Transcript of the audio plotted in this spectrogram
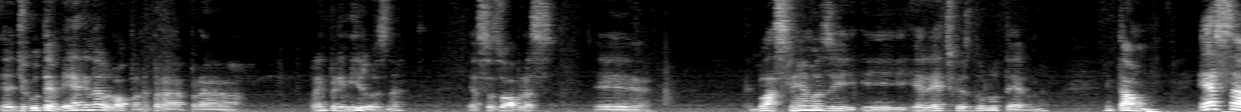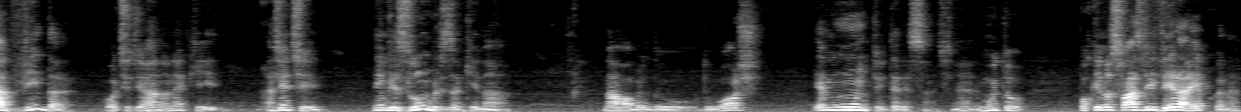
é, de Gutenberg na Europa né, para imprimi-las. Né? Essas obras é, blasfemas e, e heréticas do Lutero. Né? Então, essa vida cotidiana, né, que a gente tem vislumbres aqui na, na obra do, do Walsh, é muito interessante, né? É muito porque nos faz viver a época, né?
